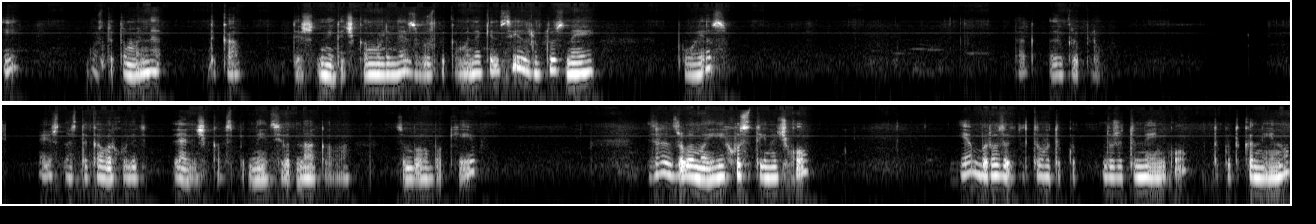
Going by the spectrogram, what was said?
І ось тут у мене така теж ниточка муліне з вузликами на кінці. Зроблю з неї пояс. Так, закріплю. Ось у така виходить лялечка в спідниці однакова з обох боків. І зараз зробимо її хустиночку. Я беру для того таку дуже тоненьку, таку тканину.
